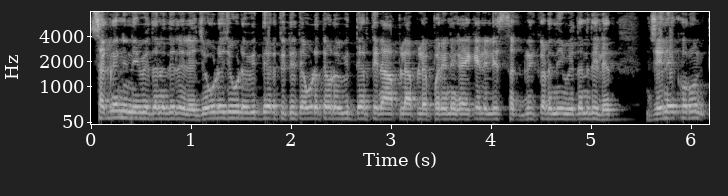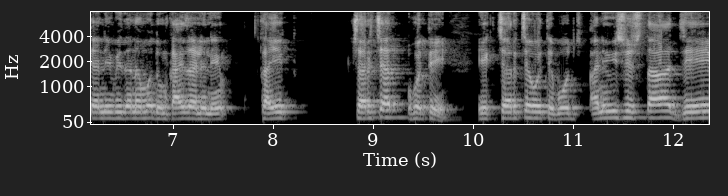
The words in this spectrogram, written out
सगळ्यांनी निवेदन दिलेले आहे. जेवढे जेवढे विद्यार्थी होते तेवढे तेवढे विद्यार्थ्यांनी आपल्या आपल्या परीने काय केलेले सगळीकडे निवेदन दिलेत जेणेकरून त्या निवेदनामधून काय झालेले आहे? काही एक चर्चा होते. एक चर्चा होते. बोज आणि विशेषतः जे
